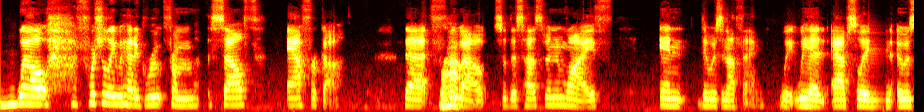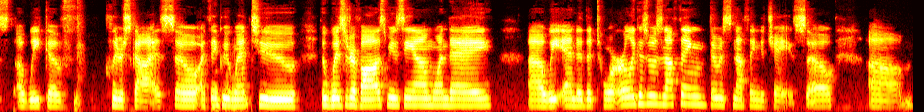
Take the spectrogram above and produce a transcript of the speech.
mm-hmm. well unfortunately we had a group from south africa that flew wow. out. So this husband and wife, and there was nothing. We we had absolutely. It was a week of clear skies. So I think we went to the Wizard of Oz museum one day. Uh, we ended the tour early because there was nothing. There was nothing to chase. So um,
